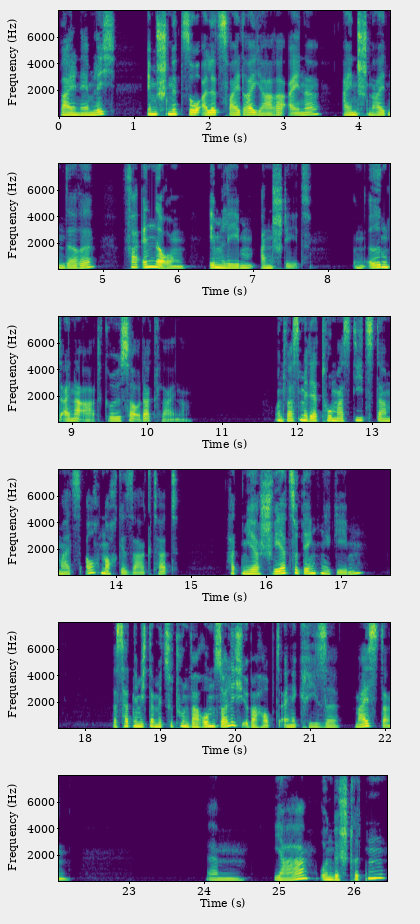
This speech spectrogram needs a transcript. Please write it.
weil nämlich im Schnitt so alle zwei, drei Jahre eine einschneidendere Veränderung im Leben ansteht in irgendeiner Art, größer oder kleiner. Und was mir der Thomas Dietz damals auch noch gesagt hat, hat mir schwer zu denken gegeben. Das hat nämlich damit zu tun, warum soll ich überhaupt eine Krise meistern? Ähm, ja, unbestritten,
